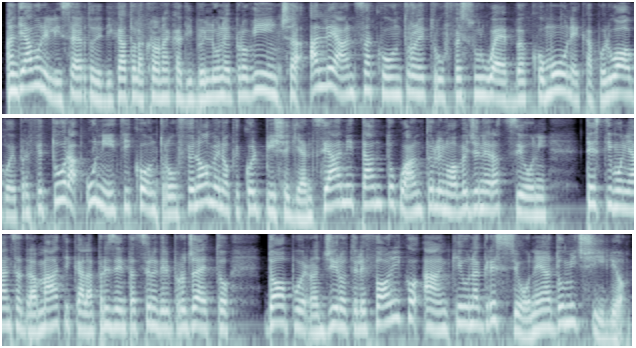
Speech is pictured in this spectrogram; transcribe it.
Andiamo nell'inserto dedicato alla cronaca di Belluno e provincia, alleanza contro le truffe sul web, comune, capoluogo e prefettura uniti contro un fenomeno che colpisce gli anziani tanto quanto le nuove generazioni Testimonianza drammatica alla presentazione del progetto, dopo il raggiro telefonico anche un'aggressione a domicilio.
